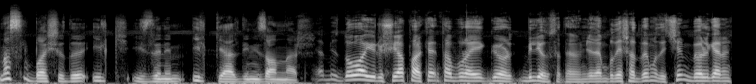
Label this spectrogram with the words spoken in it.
Nasıl başladı ilk izlenim, ilk geldiğiniz anlar? Ya biz doğa yürüyüşü yaparken tabi burayı gör, biliyorduk zaten önceden burada yaşadığımız için bölgenin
